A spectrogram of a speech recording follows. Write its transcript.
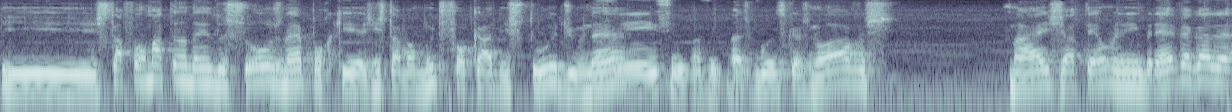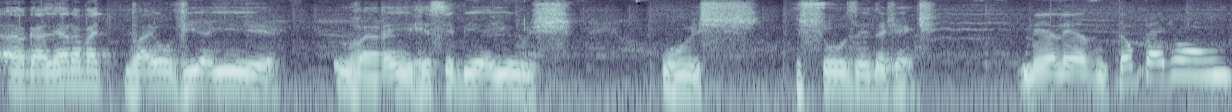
E está formatando ainda os shows, né? Porque a gente estava muito focado em estúdio, né? Sim, sim, Nas músicas novas. Mas já temos, em breve a galera, a galera vai, vai ouvir aí, vai receber aí os, os, os shows aí da gente. Beleza, então pede um.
